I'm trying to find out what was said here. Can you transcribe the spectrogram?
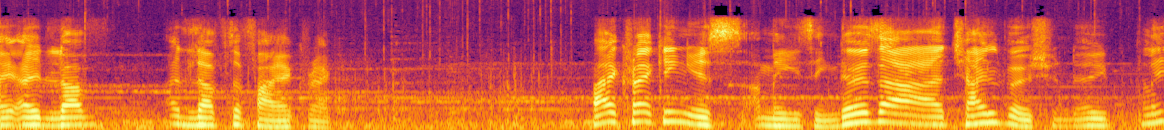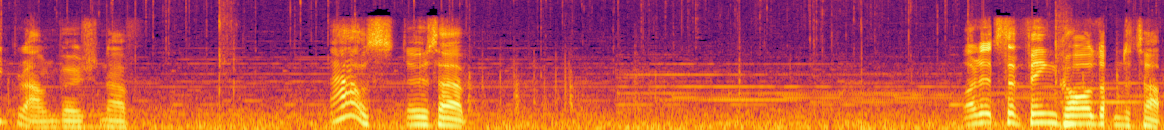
I I love I love the firecrack. Firecracking is amazing. There's a child version, a playground version of the house. There's a what is the thing called on the top?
